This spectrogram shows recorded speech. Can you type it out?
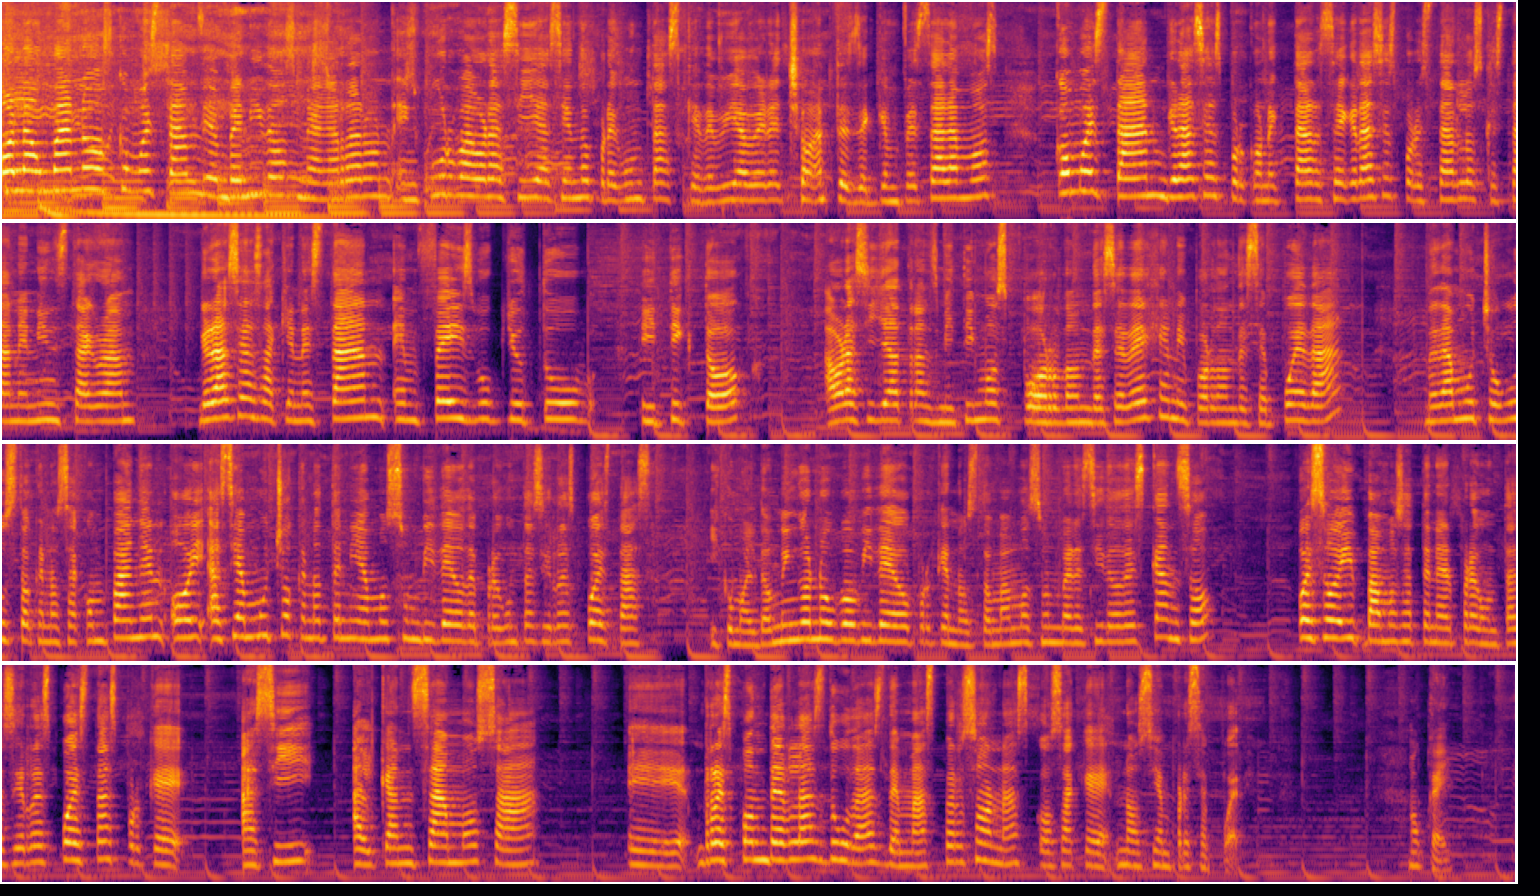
Hola humanos, ¿cómo están? Bienvenidos. Me agarraron en curva ahora sí haciendo preguntas que debí haber hecho antes de que empezáramos. ¿Cómo están? Gracias por conectarse, gracias por estar los que están en Instagram, gracias a quienes están en Facebook, YouTube y TikTok. Ahora sí ya transmitimos por donde se dejen y por donde se pueda. Me da mucho gusto que nos acompañen. Hoy hacía mucho que no teníamos un video de preguntas y respuestas y como el domingo no hubo video porque nos tomamos un merecido descanso, pues hoy vamos a tener preguntas y respuestas porque así alcanzamos a eh, responder las dudas de más personas, cosa que no siempre se puede. Ok.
